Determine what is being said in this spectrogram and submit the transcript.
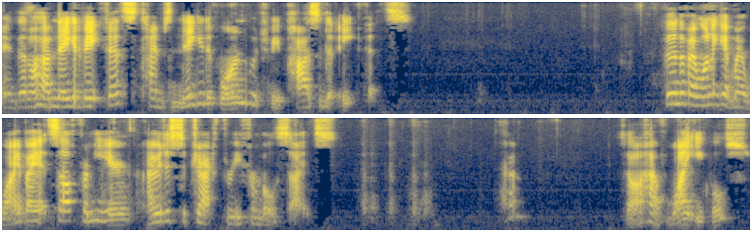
And then I'll have negative 8 fifths times negative 1, which would be positive 8 fifths. Then if I want to get my y by itself from here, I would just subtract 3 from both sides. Okay. So I'll have y equals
